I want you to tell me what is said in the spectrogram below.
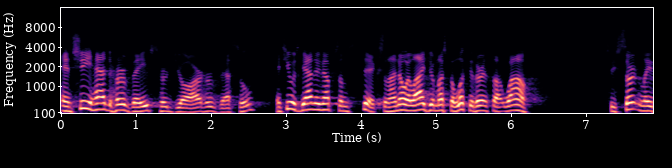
And she had her vase, her jar, her vessel, and she was gathering up some sticks. And I know Elijah must have looked at her and thought, wow, she certainly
